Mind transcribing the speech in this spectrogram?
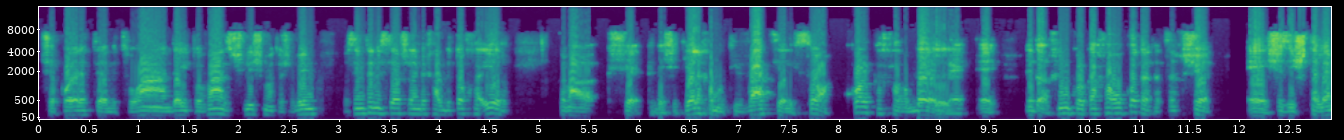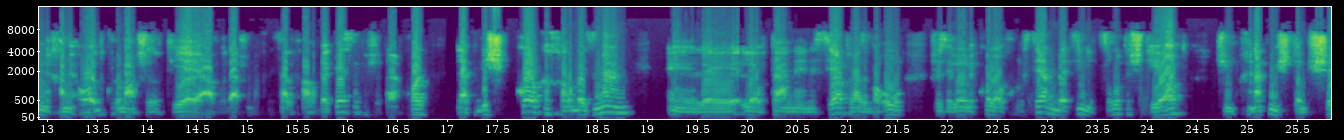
שפועלת אה, בצורה די טובה, אז שליש מהתושבים עושים את הנסיעות שלהם בכלל בתוך העיר. כלומר, כש... כדי שתהיה לך מוטיבציה לנסוע כל כך הרבה אה, לדרכים כל כך ארוכות, אתה צריך ש... אה, שזה ישתלם לך מאוד, כלומר שזאת תהיה עבודה שמכניסה לך הרבה כסף, ושאתה יכול להקדיש כל כך הרבה זמן לאותן נסיעות, ואז ברור שזה לא לכל האוכלוסייה, ובעצם ייצרו תשתיות שמבחינת משתמשי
